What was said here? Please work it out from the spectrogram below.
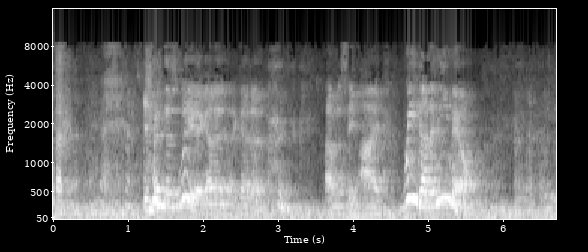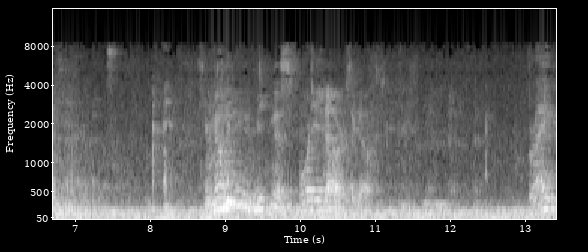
Oh, Even this week, I got a, I got a, I'm gonna say I, we got an email. Humility and meekness 48 hours ago. Right?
